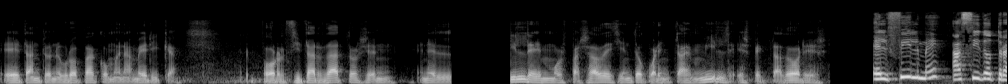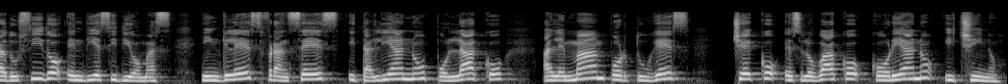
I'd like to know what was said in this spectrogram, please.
eh, tanto en Europa como en América. Por citar datos, en, en el hemos pasado de 140.000 espectadores. El filme ha sido traducido en 10 idiomas, inglés, francés, italiano, polaco, alemán, portugués, checo, eslovaco, coreano y chino.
